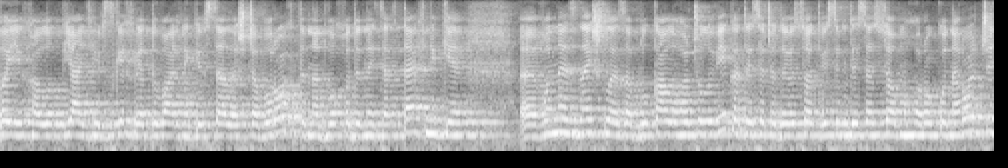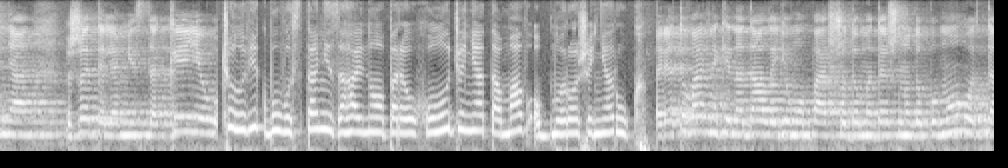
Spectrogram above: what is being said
виїхало 5 гірських рятувальників селища Ворохти на двох одиницях техніки. Вони знайшли заблукалого чоловіка 1987 року народження, жителя міста Київ. Чоловік був у стані загального переохолодження та мав обмороження рук. Рятувальники надали йому першу домедичну допомогу та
